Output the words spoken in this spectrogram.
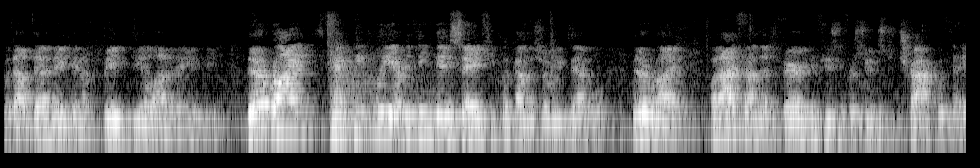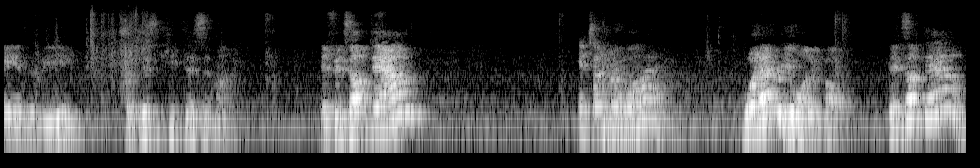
without them making a big deal out of A and B. They're right, technically, everything they say, if you click on the show me example, they're right. But I found that's very confusing for students to track with the A and the B. So just keep this in mind. If it's up down, it's under Y. Whatever you want to call it. It's up down.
